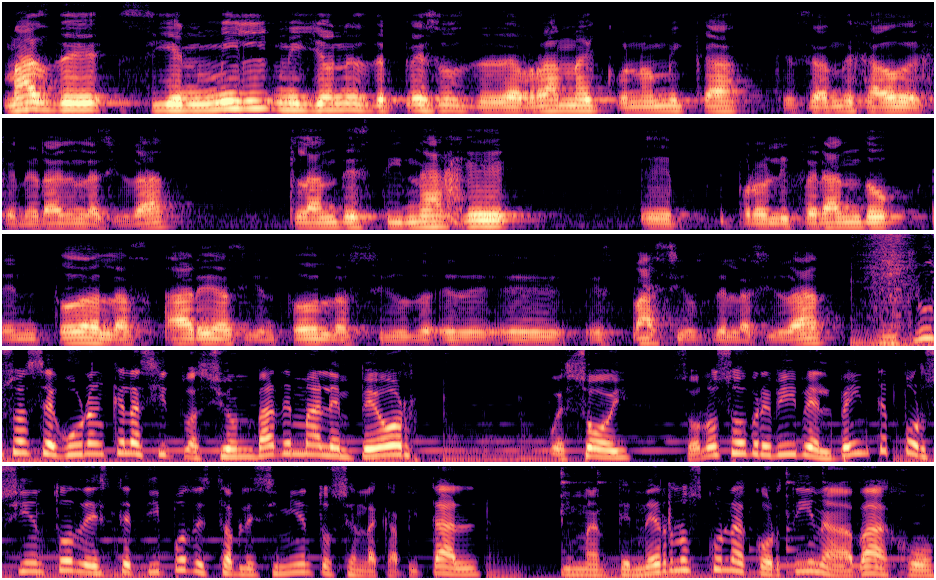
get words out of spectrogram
más de 100 mil millones de pesos de derrama económica que se han dejado de generar en la ciudad, clandestinaje eh, proliferando en todas las áreas y en todos los eh, eh, espacios de la ciudad. Incluso aseguran que la situación va de mal en peor, pues hoy solo sobrevive el 20% de este tipo de establecimientos en la capital y mantenerlos con la cortina abajo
